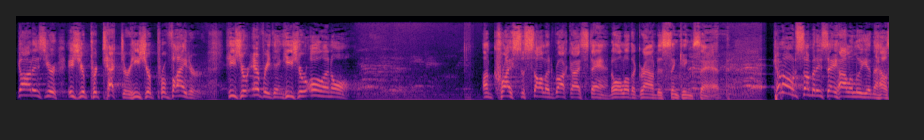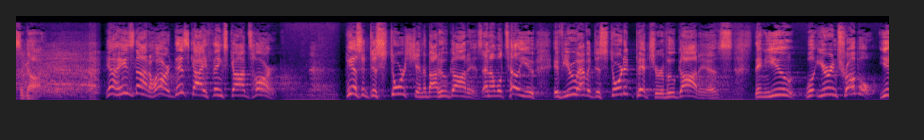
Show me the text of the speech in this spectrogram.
God is your, is your protector. He's your provider. He's your everything. He's your all in all. On Christ, the solid rock I stand. All other ground is sinking sand. Come on, somebody say hallelujah in the house of God. Yeah, he's not hard. This guy thinks God's hard. He has a distortion about who God is. And I will tell you, if you have a distorted picture of who God is, then you well, you're in trouble. You,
